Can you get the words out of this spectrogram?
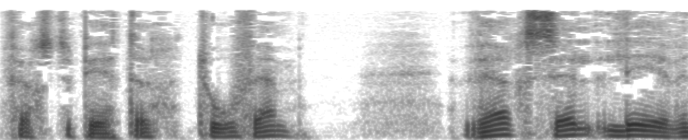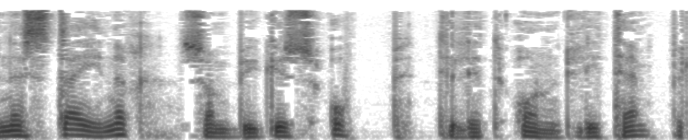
Første Peter 2,5 Vær selv levende steiner som bygges opp til et åndelig tempel.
